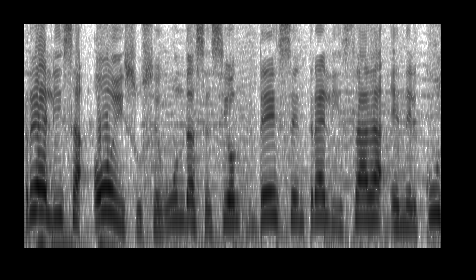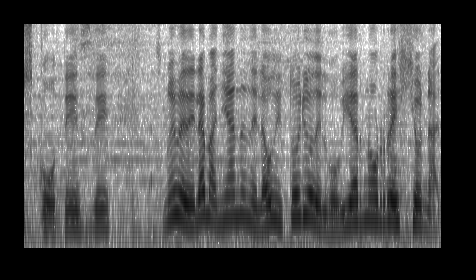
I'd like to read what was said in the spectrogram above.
realiza hoy su segunda sesión descentralizada en el Cusco desde las 9 de la mañana en el auditorio del Gobierno Regional.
